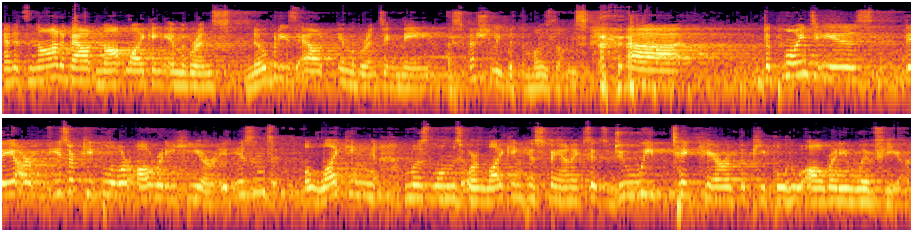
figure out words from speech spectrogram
And it's not about not liking immigrants. Nobody's out immigranting me, especially with the Muslims. Uh, the point is they are these are people who are already here. It isn't liking muslims or liking hispanics. It's do we take care of the people who already live here?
